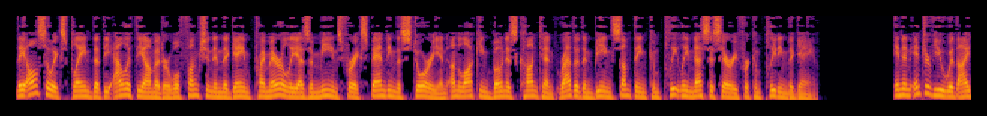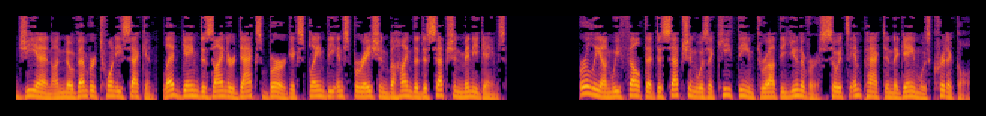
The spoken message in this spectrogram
They also explained that the alethiometer will function in the game primarily as a means for expanding the story and unlocking bonus content rather than being something completely necessary for completing the game. In an interview with IGN on November 22, lead game designer Dax Berg explained the inspiration behind the Deception minigames. Early on we felt that deception was a key theme throughout the universe so its impact in the game was critical.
